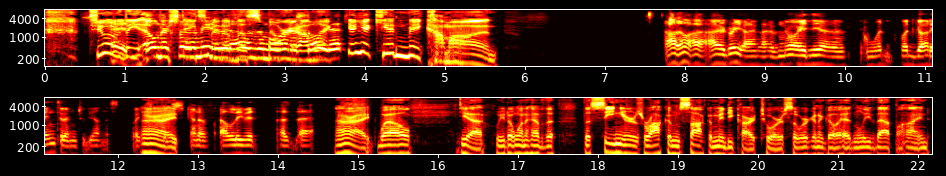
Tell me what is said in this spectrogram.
Two of hey, the elder statesmen of the sport. I'm like, yeah, you kidding me? Come on. I don't know. I, I agree. I, I, have no idea what what got into him, to be honest. Which All right. Kind of. I'll leave it as that. All right. Well, yeah, we don't want to have the the seniors Rock'em Sock'em IndyCar tour, so we're going to go ahead and leave that behind.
